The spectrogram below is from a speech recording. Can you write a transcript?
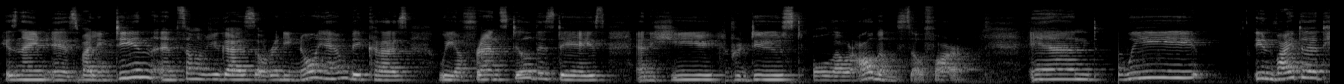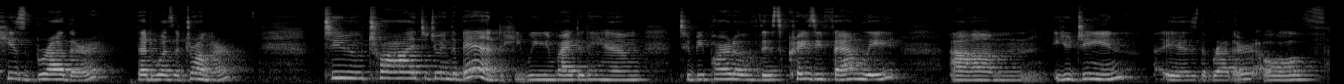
His name is Valentin, and some of you guys already know him because we are friends still these days, and he produced all our albums so far. And we invited his brother, that was a drummer, to try to join the band. He, we invited him to be part of this crazy family. Um, Eugene is the brother of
